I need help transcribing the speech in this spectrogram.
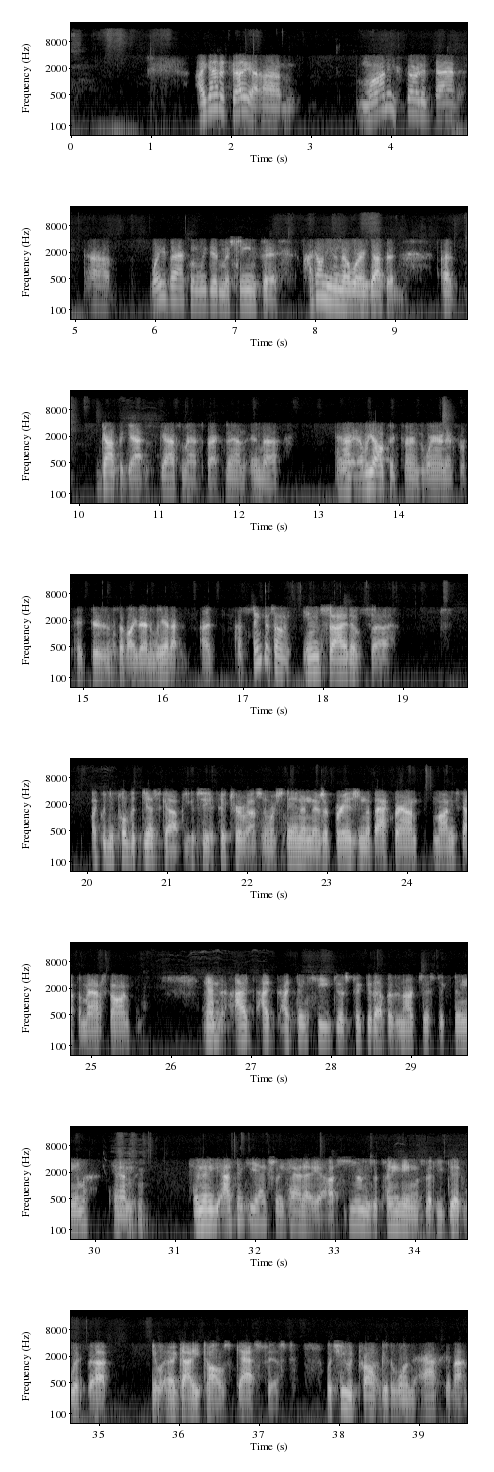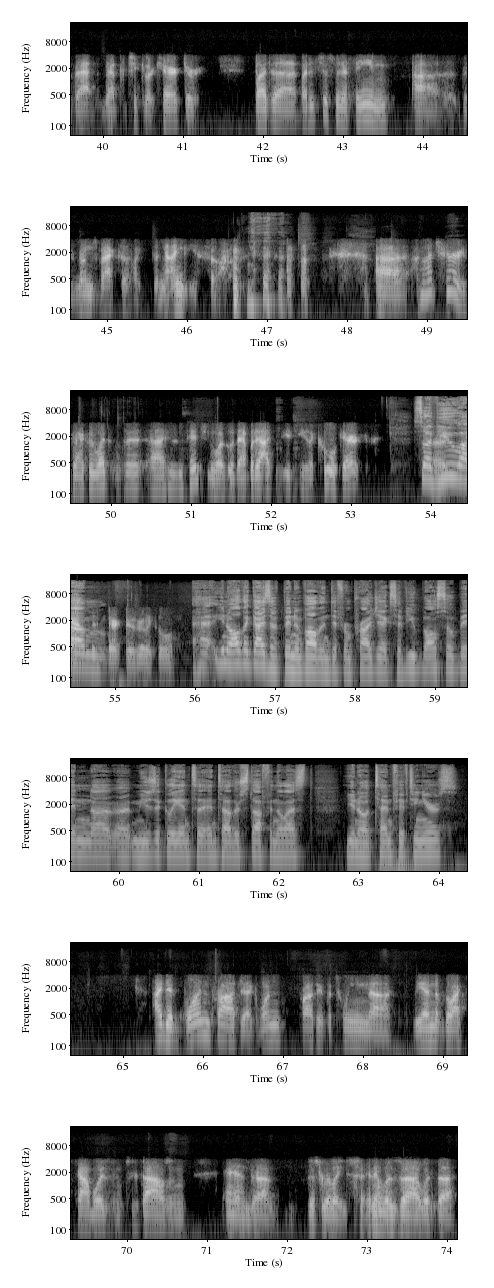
I got to tell you, um, Monty started that uh, way back when we did Machine Fish. I don't even know where he got the. Uh, got the gas gas mask back then, and uh, and I, we all took turns wearing it for pictures and stuff like that. And we had a, a I think it's on inside of uh, like when you pull the disc up, you can see a picture of us, and we're standing. There's a bridge in the background. Monty's got the mask on, and I I, I think he just picked it up as an artistic theme, and and then he I think he actually had a, a series of paintings that he did with uh, a guy he calls Gas Fist, which he would probably be the one to ask about that that particular character. But uh, but it's just been a theme uh, that runs back to like the '90s. So uh, I'm not sure exactly what the, uh, his intention was with that, but I, he's a cool character. So have Uh, you, um, character is really cool. You know, all the guys have been involved in different projects. Have you also been uh, uh, musically into into other stuff in the last, you know, 10, 15 years? I did one project, one project between uh, the end of Galactic Cowboys in 2000 and uh, this release, and it was uh, with uh,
